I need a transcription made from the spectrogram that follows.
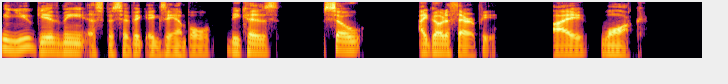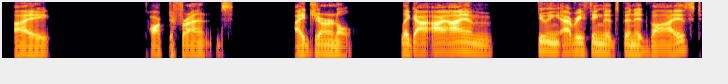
Can you give me a specific example? Because so I go to therapy I walk. I talk to friends. I journal. Like I, I, am doing everything that's been advised,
